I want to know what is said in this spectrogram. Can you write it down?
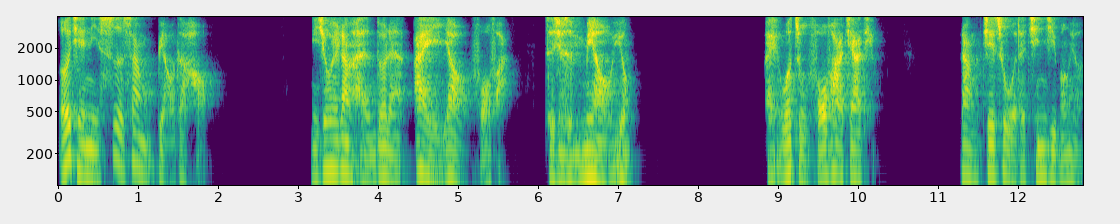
而且你事上表的好，你就会让很多人爱要佛法，这就是妙用。哎，我主佛化家庭，让接触我的亲戚朋友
